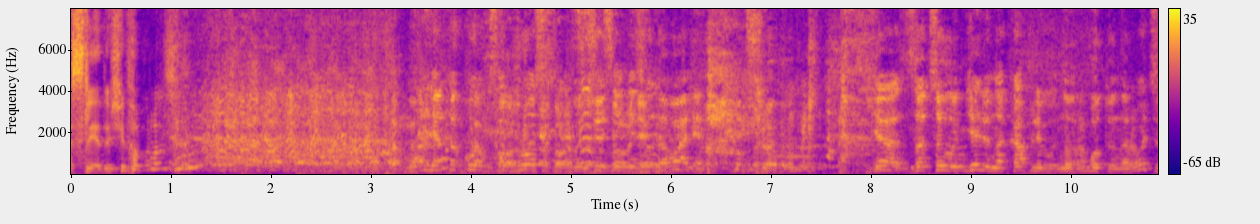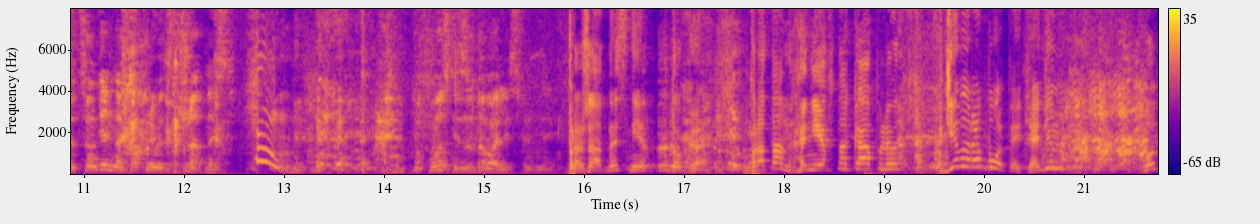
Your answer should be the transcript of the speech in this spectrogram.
Следующий вопрос. У меня такой вопрос, мы сегодня не задавали. Я за целую неделю накапливаю, ну, работаю на работе, за целую неделю накапливается жадность. Вопрос не задавали сегодня. Про жадность нет, только братан гнев накапливает. Где вы работаете? Один, вот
